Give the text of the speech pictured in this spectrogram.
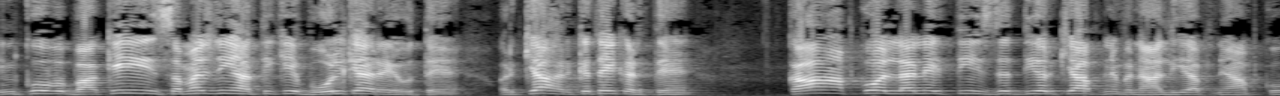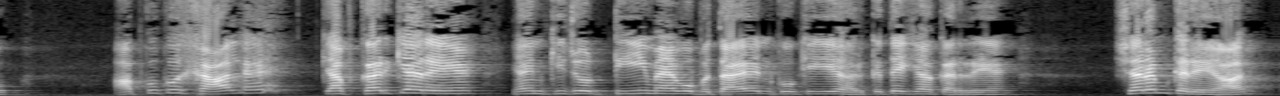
इनको बाकी समझ नहीं आती कि बोल क्या रहे होते हैं और क्या हरकतें करते हैं। कहा आपको अल्लाह ने इतनी इज़्ज़त दी और क्या आपने बना लिया अपने आप को? आपको कोई ख्याल है? कि आप कर क्या रहे हैं? या इनकी जो टीम है, वो बताए इनको कि ये हरकतें क्या कर रहे हैं? शर्म करें यार।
